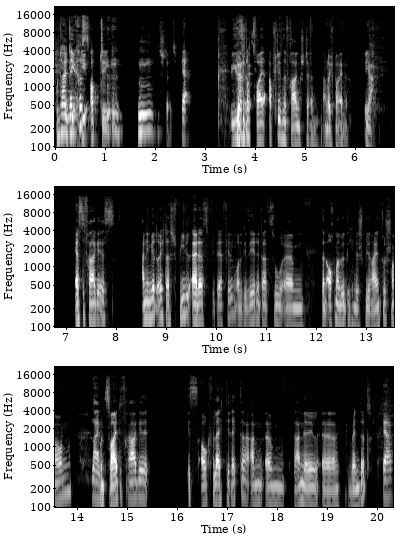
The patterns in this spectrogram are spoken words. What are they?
Und halt und die, Chris die, Optik. hm, stimmt, ja. Wie gesagt, Darf ich noch zwei abschließende Fragen stellen an euch beide? Ja. Erste Frage ist, animiert euch das Spiel, äh, das, der Film oder die Serie dazu, ähm, dann auch mal wirklich in das Spiel reinzuschauen? Nein. Und zweite Frage ist auch vielleicht direkter an ähm, Daniel äh, gewendet. Ja.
